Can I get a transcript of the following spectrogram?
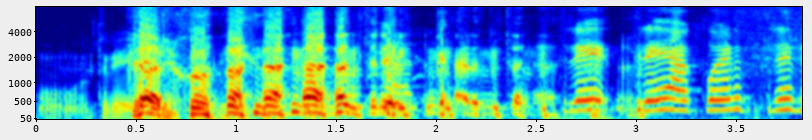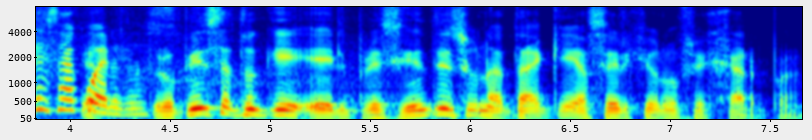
o tres. Claro, tres cartas. Tres desacuerdos. Pero piensa tú que el presidente es un ataque a Sergio Nofre Jarpa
